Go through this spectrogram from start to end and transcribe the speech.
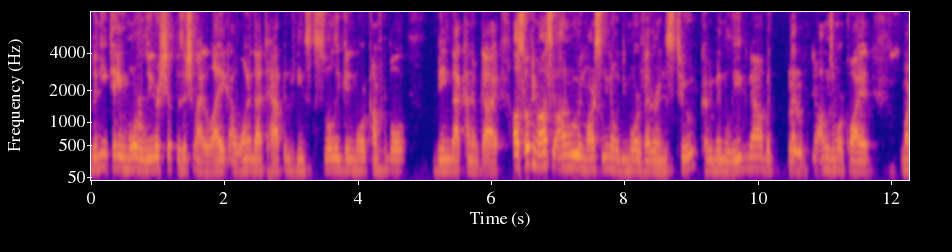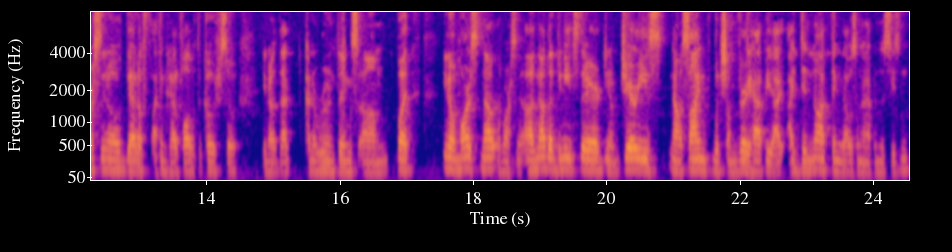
Vinny taking more of a leadership position. I like. I wanted that to happen. Vinny's slowly getting more comfortable being that kind of guy. I was hoping honestly Onwu and Marcelinho would be more veterans too, having been in the league now. But that, mm. you know, Onwu's more quiet. Marcelinho, they had a I think had a fall with the coach, so you know that kind of ruined things. Um, but you know, Mars now Mars, uh, now that Vinny's there, you know, Jerry's now signed, which I'm very happy. I, I did not think that was going to happen this season.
